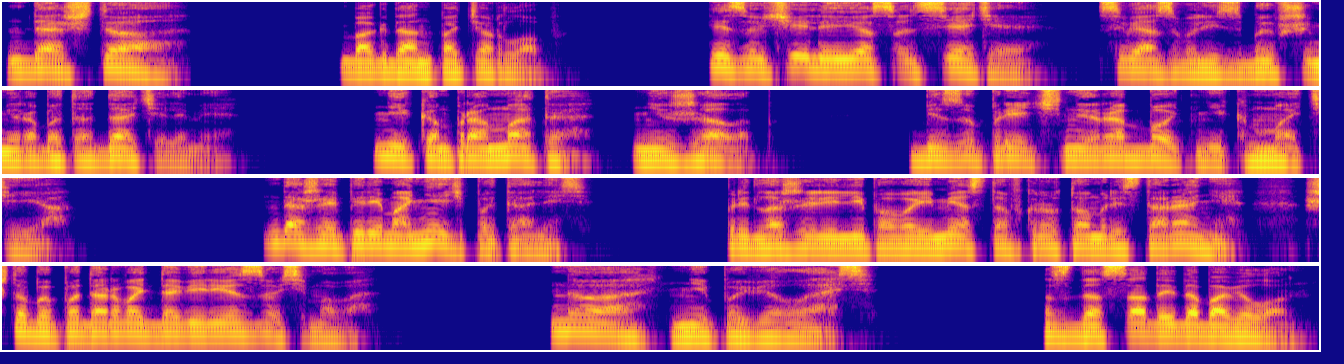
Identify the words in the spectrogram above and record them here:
«Да что?» Богдан потер лоб. «Изучили ее соцсети, связывались с бывшими работодателями. Ни компромата, ни жалоб. Безупречный работник, мать ее. Даже переманить пытались. Предложили липовое место в крутом ресторане, чтобы подорвать доверие Зосимова. Но не повелась. — с досадой добавил он.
